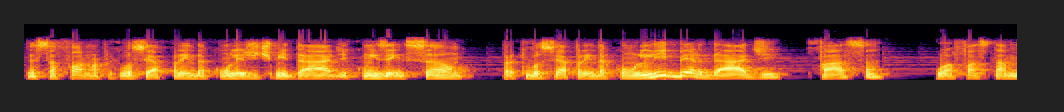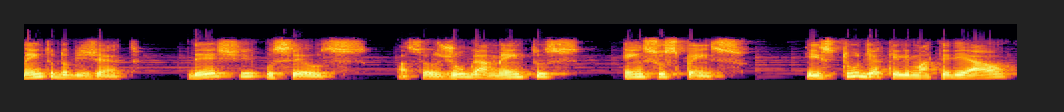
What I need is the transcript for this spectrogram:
Dessa forma, para que você aprenda com legitimidade, com isenção, para que você aprenda com liberdade, faça o afastamento do objeto. Deixe os seus, os seus julgamentos em suspenso e estude aquele material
